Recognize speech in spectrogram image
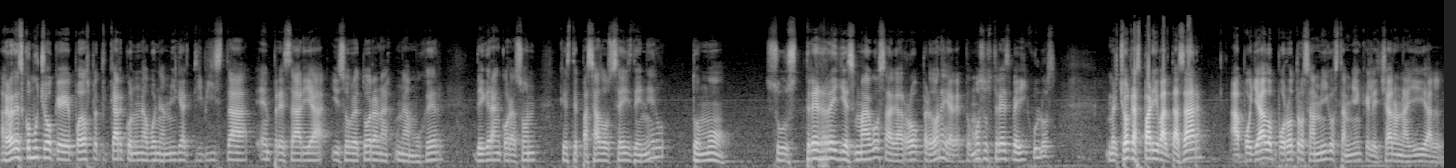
Agradezco mucho que podamos platicar con una buena amiga, activista, empresaria y sobre todo una, una mujer de gran corazón que este pasado 6 de enero tomó sus tres reyes magos, agarró, perdona, tomó sus tres vehículos, Merchol Gaspar y Baltasar, apoyado por otros amigos también que le echaron allí al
